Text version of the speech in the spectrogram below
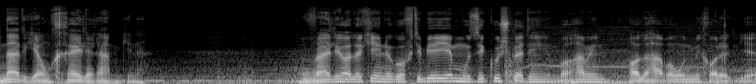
نه دیگه اون خیلی غمگینه. ولی حالا که اینو گفتی بیا یه موزیک گوش بدیم. با همین حال و هوامون می‌خوره دیگه.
